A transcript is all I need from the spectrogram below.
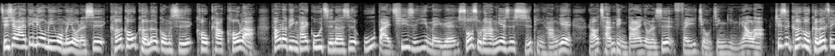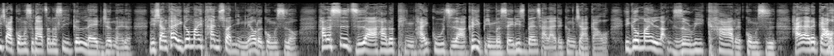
接下来第六名，我们有的是可口可乐公司 Coca-Cola，他们的品牌估值呢是五百七十亿美元，所属的行业是食品行业，然后产品当然有的是非酒精饮料啦。其实可口可乐这一家公司，它真的是一个 legend 来的。你想看一个卖碳酸饮料的公司哦，它的市值啊，它的品牌估值啊，可以比 Mercedes-Benz 还来的更加高哦。一个卖 luxury car 的公司。还来的高，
